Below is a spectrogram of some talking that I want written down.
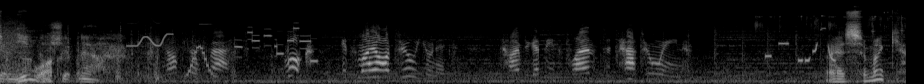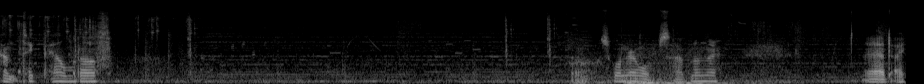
No one Who is is getting off Ewok? the ship now. Not so fast. Look, it's my R2 unit. Time to get these plans to Tatooine. Uh, I assume I can't take the helmet off. Oh, I was wondering what was happening there. And I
